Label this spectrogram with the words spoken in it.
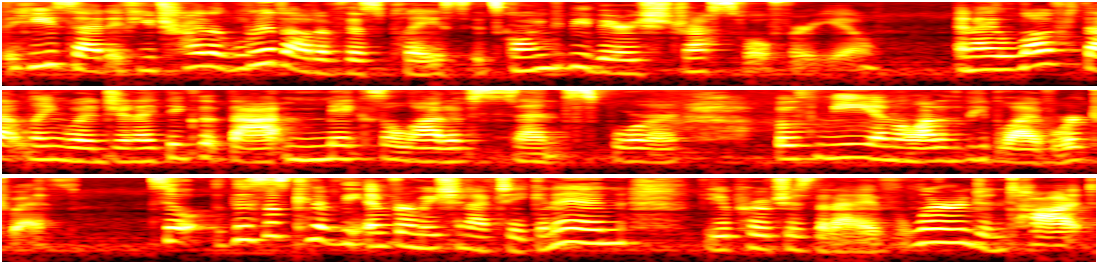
He said, if you try to live out of this place, it's going to be very stressful for you. And I loved that language, and I think that that makes a lot of sense for both me and a lot of the people I've worked with. So, this is kind of the information I've taken in, the approaches that I've learned and taught.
